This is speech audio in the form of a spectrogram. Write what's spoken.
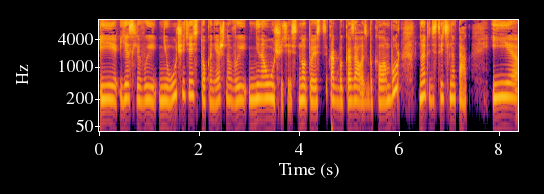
и если вы не учитесь, то, конечно, вы не научитесь. Ну, то есть, как бы казалось бы, каламбур, но это действительно так. И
